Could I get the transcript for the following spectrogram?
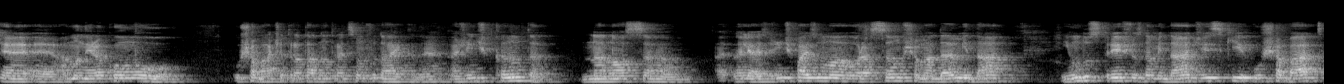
é, é, a maneira como o Shabat é tratado na tradição judaica. Né? A gente canta na nossa. Aliás, a gente faz uma oração chamada Amidah, e um dos trechos da Amidah diz que o Shabat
